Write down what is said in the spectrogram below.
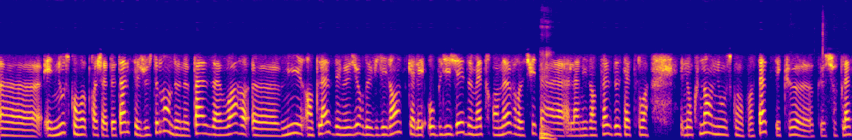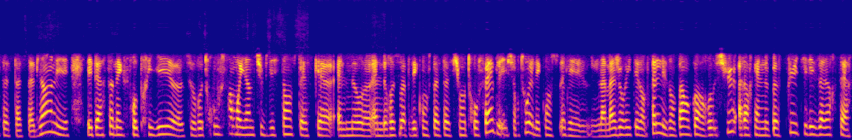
Euh, et nous, ce qu'on reproche à Total, c'est justement de ne pas avoir euh, mis en place des mesures de vigilance qu'elle est obligée de mettre en œuvre suite à, mmh. la mise en place de cette loi. Et donc non, nous, ce qu'on constate, c'est que, euh, que sur place, ça se passe pas bien. Les, les personnes expropriées euh, se retrouvent sans moyen de subsistance parce qu'elles ne, elles reçoivent des compensations trop faibles et surtout, elle est, la majorité d'entre elles ne les ont pas encore reçues alors qu'elles ne peuvent plus utiliser leurs terres.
